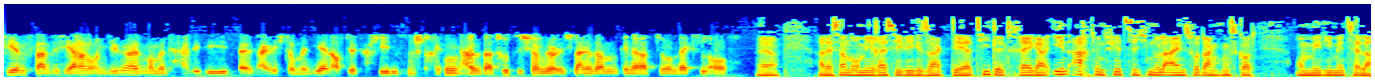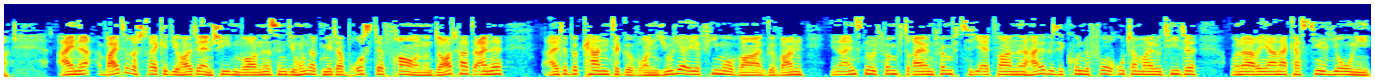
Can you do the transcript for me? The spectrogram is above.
24 Jahre und jünger momentan, die die Welt eigentlich dominieren auf den verschiedensten Strecken. Also da tut sich schon wirklich langsam Generationenwechsel auf. Ja, Alessandro Miressi, wie gesagt, der Titelträger in 48.01 vor Duncan Scott und Medi Metella. Eine weitere Strecke, die heute entschieden worden ist, sind die 100 Meter Brust der Frauen. Und dort hat eine alte Bekannte gewonnen. Julia Efimova gewann in 1.05.53 etwa eine halbe Sekunde vor Ruta Malutite und Ariana Castiglioni.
